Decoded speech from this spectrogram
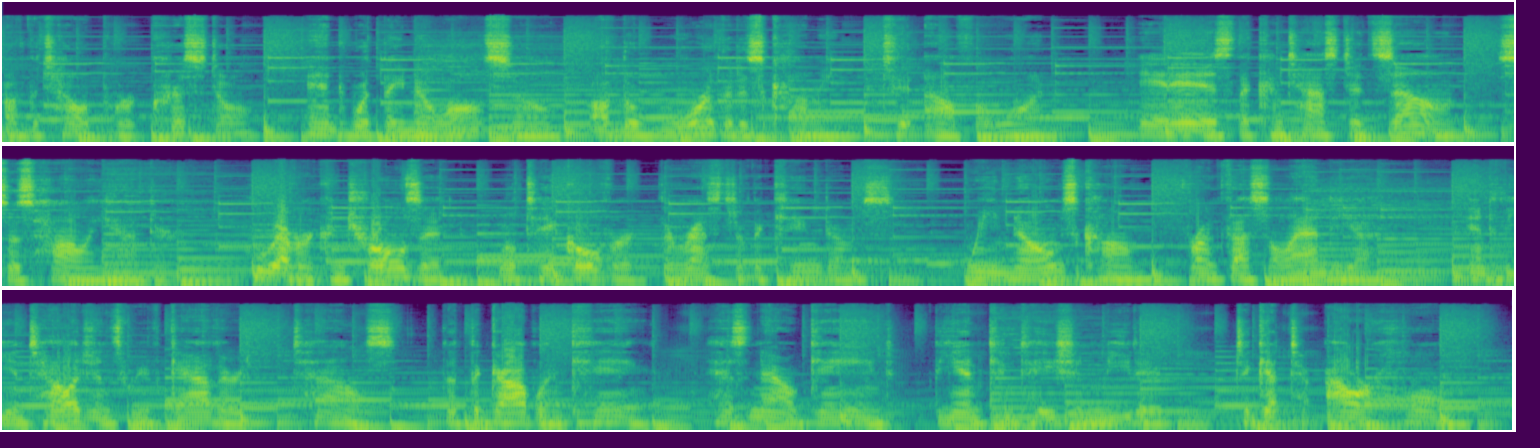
of the teleport crystal and what they know also of the war that is coming to Alpha 1. It is the contested zone. Says Holiander. Whoever controls it will take over the rest of the kingdoms. We gnomes come from Thessalandia, and the intelligence we've gathered tells that the Goblin King has now gained the incantation needed to get to our home.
